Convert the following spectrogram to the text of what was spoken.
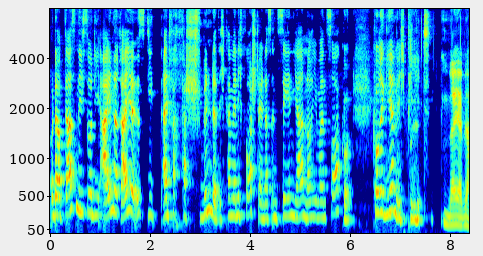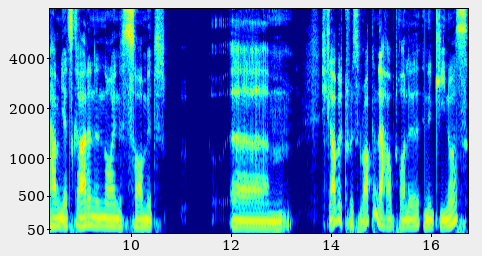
oder ob das nicht so die eine Reihe ist, die einfach verschwindet. Ich kann mir nicht vorstellen, dass in zehn Jahren noch jemand Saw guckt. Korrigier mich, Pete. Naja, wir haben jetzt gerade einen neuen Saw mit, ähm, ich glaube, Chris Rock in der Hauptrolle in den Kinos.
